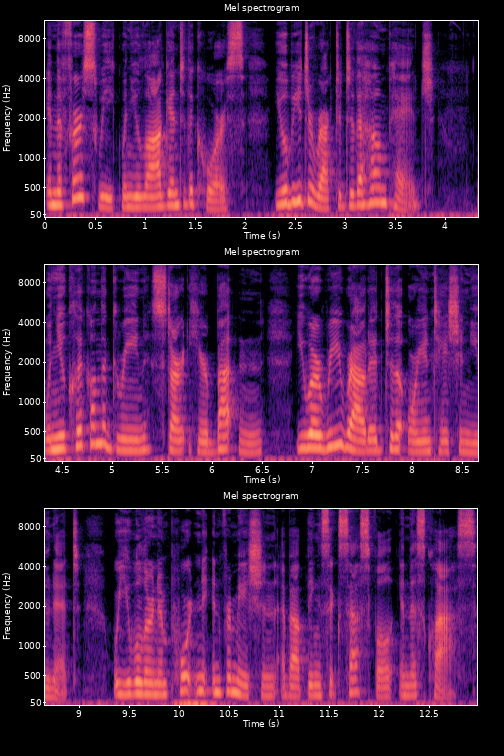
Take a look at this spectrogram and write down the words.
In the first week, when you log into the course, you'll be directed to the home page. When you click on the green Start Here button, you are rerouted to the orientation unit, where you will learn important information about being successful in this class.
